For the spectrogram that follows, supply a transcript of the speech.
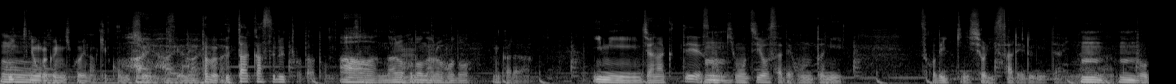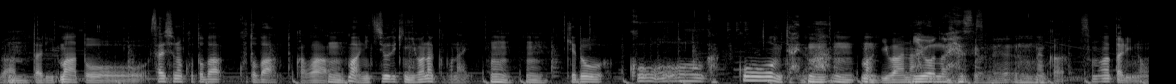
うん。一気に音楽に聞こえるのは結構面白いんですよね。多分歌化するってことだと思うんですよああなるほどなるど、ほど、うん。だから意味じゃなくてその気持ちよさで本当にそこで一気に処理されるみたいなことがあったり、まああと最初の言葉言葉とかは、うん。まあ日常的に言わなくもない。うんうん。けどこうあこうみたいなのは、うんうん。まあ言わない。言わないですよね、うん。なんかそのあたりの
